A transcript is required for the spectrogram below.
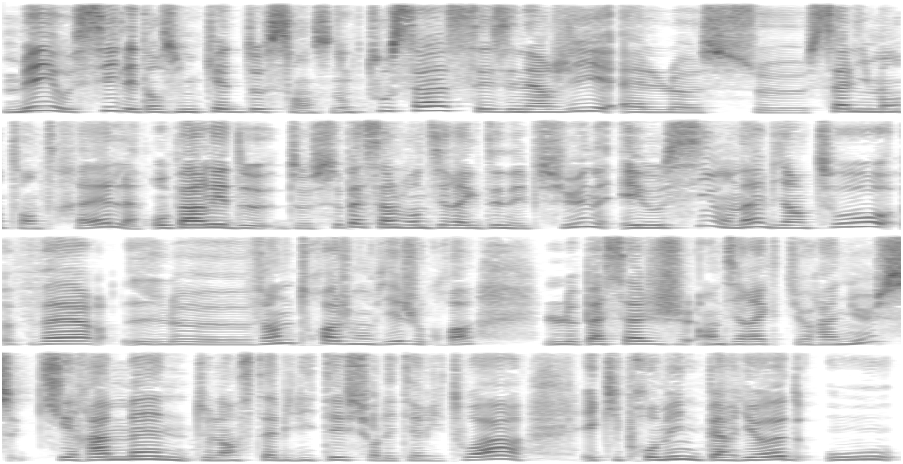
mais aussi il est dans une quête de sens. Donc tout ça, ces énergies, elles se s'alimentent entre elles. On parlait de, de, ce passage en direct de Neptune, et aussi on a bientôt, vers le 23 janvier, je crois, le passage en direct d'Uranus, qui ramène de l'instabilité sur les territoires, et qui promet une période où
